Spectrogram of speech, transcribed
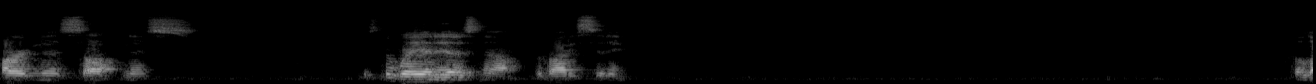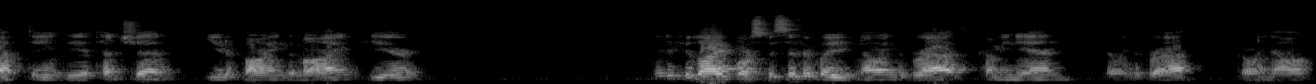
Hardness, softness, just the way it is now, the body sitting. Collecting the attention, unifying the mind here. And if you like, more specifically, knowing the breath coming in, knowing the breath going out.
